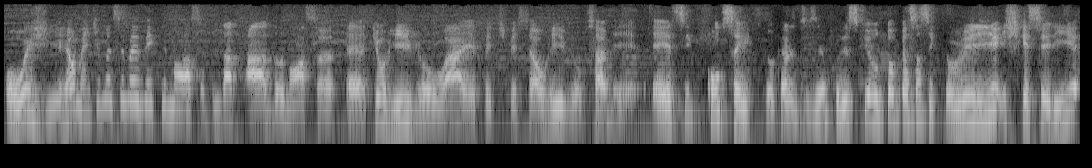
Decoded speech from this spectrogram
hoje, realmente você vai ver que, nossa, que datado, nossa, é, que horrível, ah, efeito especial horrível, sabe? É esse conceito que eu quero dizer. Por isso que eu tô pensando assim, eu veria, esqueceria,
